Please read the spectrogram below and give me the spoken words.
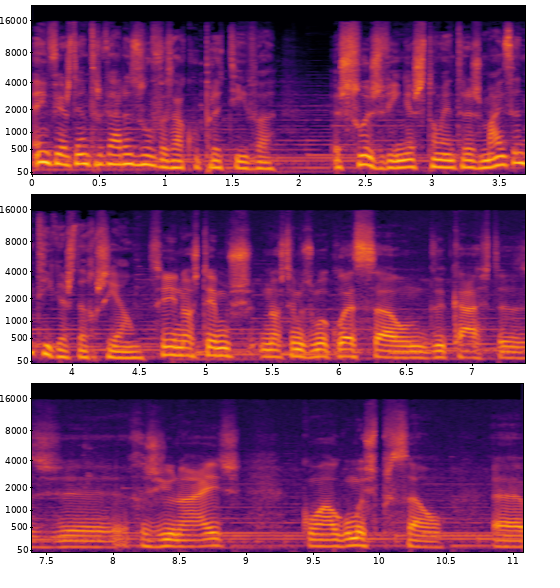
em vez de entregar as uvas à cooperativa. As suas vinhas estão entre as mais antigas da região. Sim, nós temos, nós temos uma coleção de castas uh, regionais com alguma expressão. Eh,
